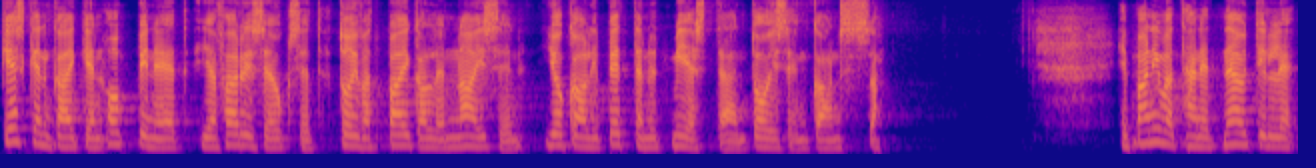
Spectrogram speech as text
Kesken kaiken oppineet ja fariseukset toivat paikalle naisen, joka oli pettänyt miestään toisen kanssa. He panivat hänet näytille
